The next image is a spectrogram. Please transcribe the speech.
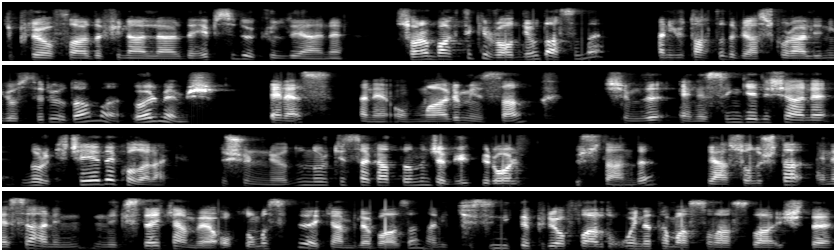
ki playofflarda, finallerde hepsi döküldü yani. Sonra baktık ki Rodney Hood aslında hani Utah'ta da biraz skorerliğini gösteriyordu ama ölmemiş. Enes hani o malum insan şimdi Enes'in gelişi hani Nurkic'e yedek olarak düşünülüyordu. Nurkic sakatlanınca büyük bir rol üstlendi. Ya sonuçta Enes'i hani Knicks'teyken veya Oklahoma City'deyken bile bazen hani kesinlikle playoff'larda oynatamazsın asla işte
